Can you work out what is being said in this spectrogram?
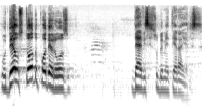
o Deus Todo-Poderoso, deve se submeter a eles.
